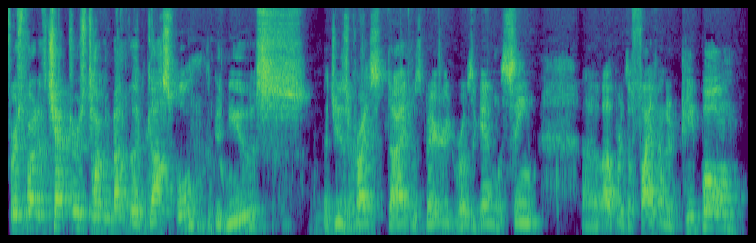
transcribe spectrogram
First part of the chapter is talking about the gospel, the good news that Jesus Christ died, was buried, rose again, was seen uh, upwards of 500 people.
